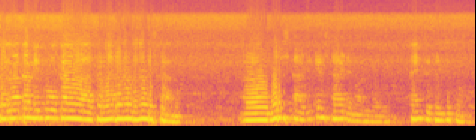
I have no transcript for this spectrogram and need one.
తర్వాత మీకు ఒక సమాధానం మనం ఇస్తాను will start you can start thank you thank you so much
